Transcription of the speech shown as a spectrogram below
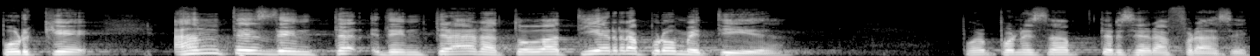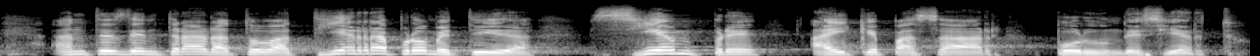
Porque antes de entrar a toda tierra prometida, pon esta tercera frase, antes de entrar a toda tierra prometida, siempre hay que pasar por un desierto.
